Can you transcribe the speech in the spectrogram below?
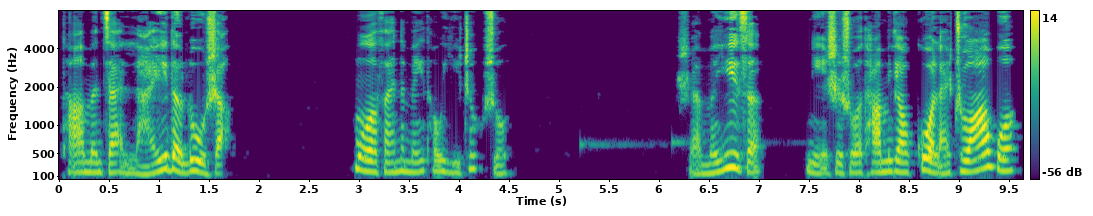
他们在来的路上。莫凡的眉头一皱，说：“什么意思？你是说他们要过来抓我？”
